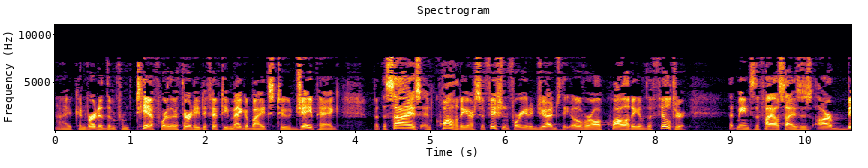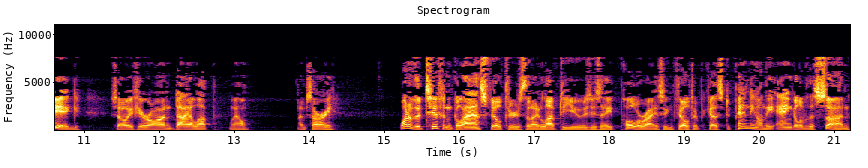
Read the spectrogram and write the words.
I converted them from TIFF, where they're 30 to 50 megabytes, to JPEG but the size and quality are sufficient for you to judge the overall quality of the filter. That means the file sizes are big, so if you're on dial-up, well, I'm sorry. One of the Tiffen glass filters that I love to use is a polarizing filter because depending on the angle of the sun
